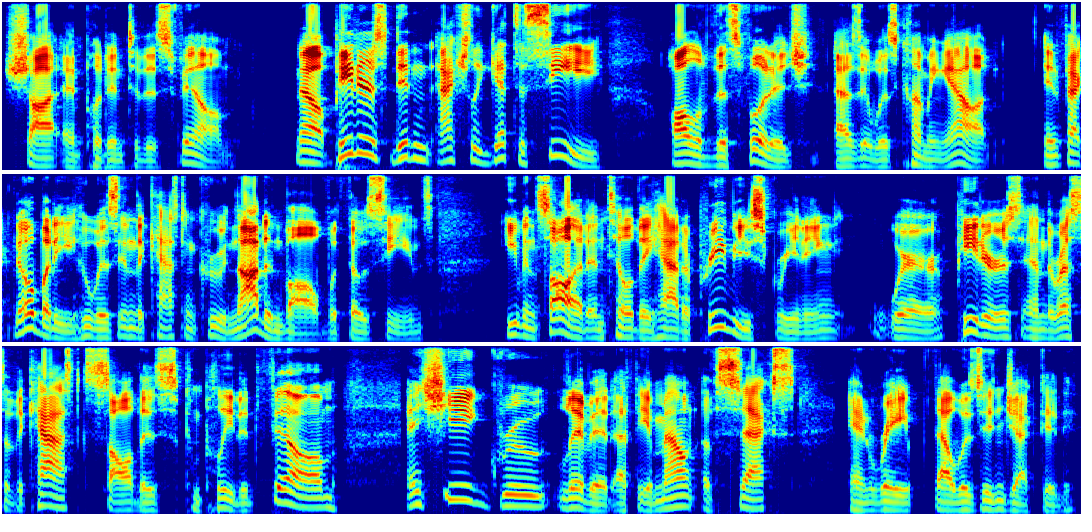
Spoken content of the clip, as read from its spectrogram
shot and put into this film. Now, Peeters didn't actually get to see all of this footage as it was coming out. In fact, nobody who was in the cast and crew not involved with those scenes even saw it until they had a preview screening where Peeters and the rest of the cast saw this completed film and she grew livid at the amount of sex and rape that was injected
